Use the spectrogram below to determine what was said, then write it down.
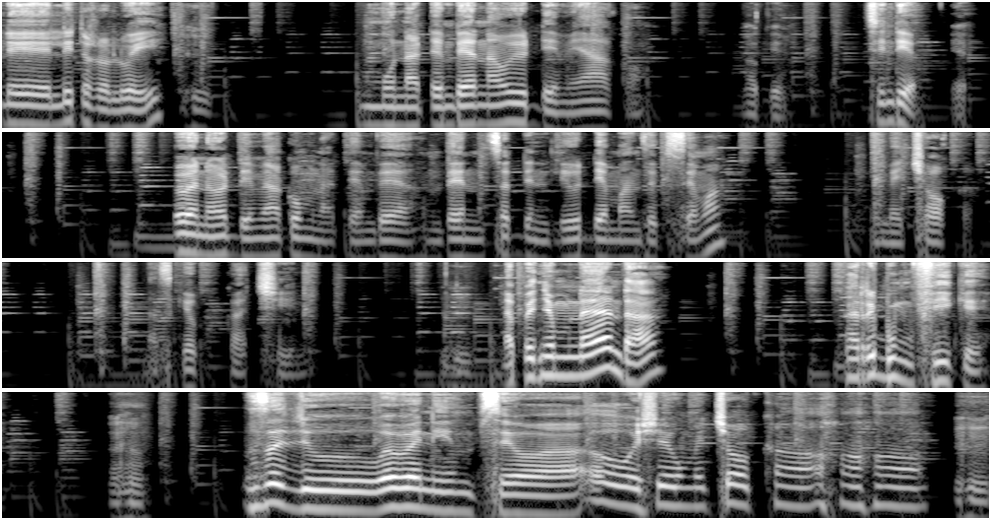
li, literal way. Mhm. munatembea na huyu dem yako. Okay. sindio Yeah. wewe na huyu dem yako mnatembea. Then suddenly huyu dem anze kusema nimechoka. Nasikia kukaa chini Na penye mnaenda karibu mfike. Aha. sasa juu wewe ni msewa oh, weshe umechoka. Mhm.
